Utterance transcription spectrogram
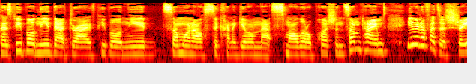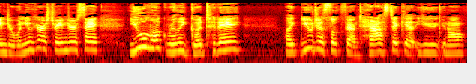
because people need that drive. People need someone else to kind of give them that small little push. And sometimes, even if it's a stranger, when you hear a stranger say, "You look really good today," like you just look fantastic. You you know,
